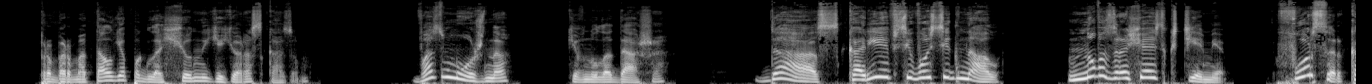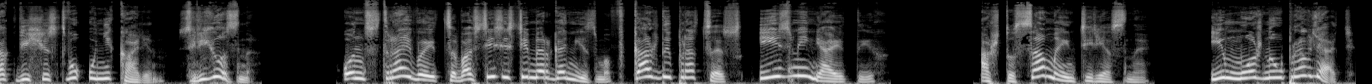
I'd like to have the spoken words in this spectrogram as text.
— пробормотал я, поглощенный ее рассказом. «Возможно», — кивнула Даша. «Да, скорее всего, сигнал. Но возвращаясь к теме, Форсер как вещество уникален. Серьезно. Он встраивается во все системы организма, в каждый процесс и изменяет их. А что самое интересное, им можно управлять.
